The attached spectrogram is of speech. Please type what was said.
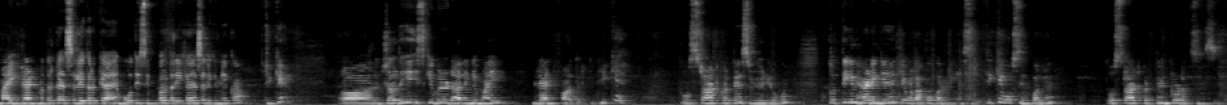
माई ग्रैंड मदर का ऐसे लेकर के आए हैं। बहुत ही सिंपल तरीका है ऐसे लिखने का, ठीक है? और जल्द ही इसकी वीडियो डालेंगे माई ग्रैंड फादर की, ठीक है? तो स्टार्ट करते हैं इस वीडियो को। तो तीन हेडिंग हैं, केवल आपको करनी है इसमें ठीक है? वो सिंपल है। तो स्टार्ट करते हैं इंट्रोडक्शन से।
